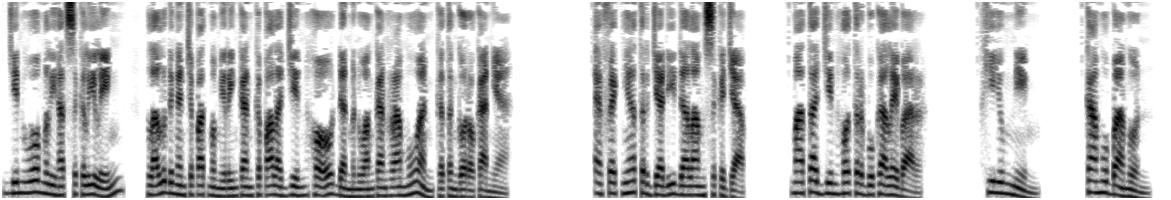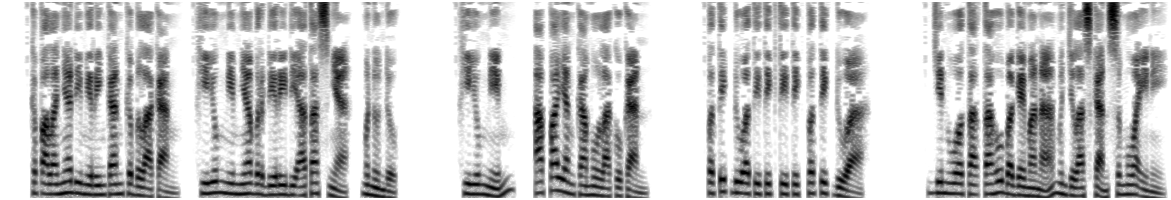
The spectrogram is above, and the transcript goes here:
Jin Wo melihat sekeliling, lalu dengan cepat memiringkan kepala Jin Ho dan menuangkan ramuan ke tenggorokannya. Efeknya terjadi dalam sekejap. Mata Jin Ho terbuka lebar. Hyung Nim. Kamu bangun. Kepalanya dimiringkan ke belakang. Hyung Nimnya berdiri di atasnya, menunduk. Hyung Nim, apa yang kamu lakukan? Petik dua titik titik petik dua. Jin Wo tak tahu bagaimana menjelaskan semua ini.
